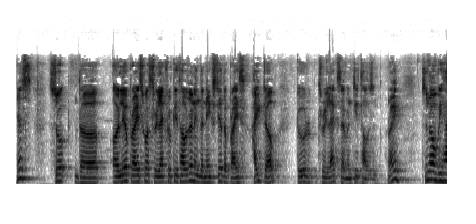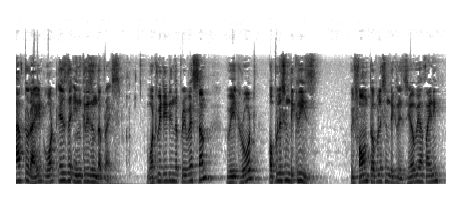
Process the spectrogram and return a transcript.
Yes. So the earlier price was 3 lakh 50 thousand. In the next year the price hiked up to 3 lakh 70 thousand right? So now we have to write what is the increase in the price. What we did in the previous sum we wrote population decrease. We found population decrease. Here we are finding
